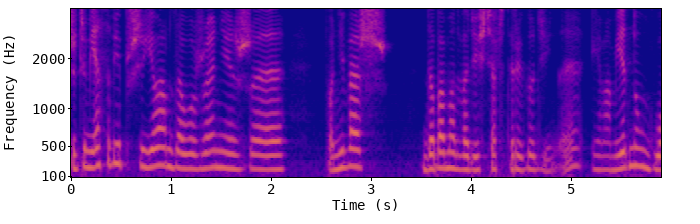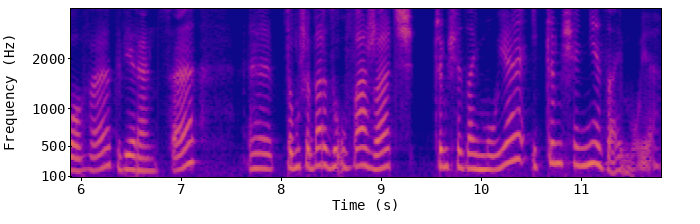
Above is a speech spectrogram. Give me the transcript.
Przy czym ja sobie przyjęłam założenie, że ponieważ doba ma 24 godziny, ja mam jedną głowę, dwie ręce, y, to muszę bardzo uważać, czym się zajmuję i czym się nie zajmuję.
